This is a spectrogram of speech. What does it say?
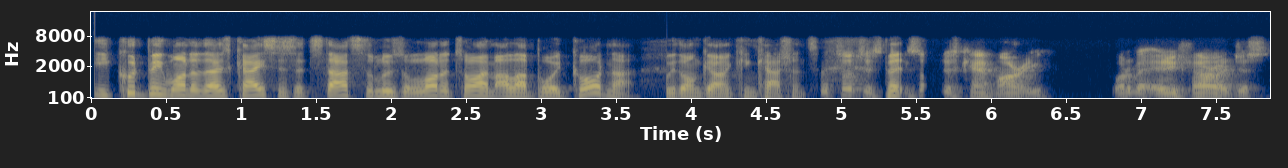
He could be one of those cases that starts to lose a lot of time, a la Boyd Cordner, with ongoing concussions. it's not just but- it's not just Cam Murray. What about Eddie Farrow just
